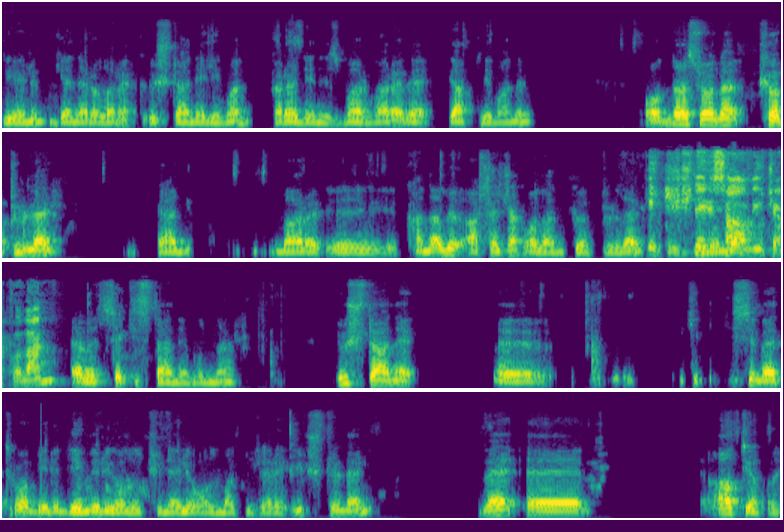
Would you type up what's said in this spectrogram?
diyelim genel olarak. Üç tane liman, Karadeniz, Marmara ve Yat Limanı. Ondan sonra köprüler, yani bar, e, kanalı aşacak olan köprüler. Geçişleri bunlar, sağlayacak olan. Evet, sekiz tane bunlar. Üç tane, e, iki, ikisi metro, biri demir yolu tüneli olmak üzere üç tünel ve e, altyapı.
